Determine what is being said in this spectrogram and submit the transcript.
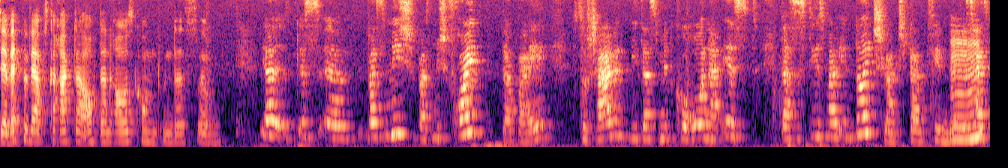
der Wettbewerbscharakter auch dann rauskommt und das. Ähm, Ja, das, äh, was, mich, was mich freut dabei, so schade wie das mit Corona ist, dass es diesmal in Deutschland stattfindet. Mhm. Das heißt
